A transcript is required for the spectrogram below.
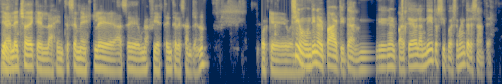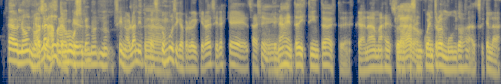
ya el hecho de que la gente se mezcle hace una fiesta interesante, ¿no? Porque, sí, un dinner party tal, un dinner party de blandito, sí puede ser muy interesante. O sea, no, no hablandito, música, no, no, sí, no puede ser con música, pero lo que quiero decir es que, ¿sabes? tienes gente distinta, este, ya nada más eso, ese encuentro de mundos hace que la,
